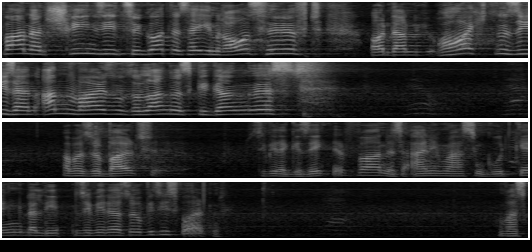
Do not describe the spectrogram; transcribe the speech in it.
waren, dann schrien sie zu Gott, dass er ihnen raushilft. Und dann horchten sie seinen Anweisungen, solange es gegangen ist. Aber sobald sie wieder gesegnet waren, es einigermaßen gut ging, dann lebten sie wieder so, wie sie es wollten. Und was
